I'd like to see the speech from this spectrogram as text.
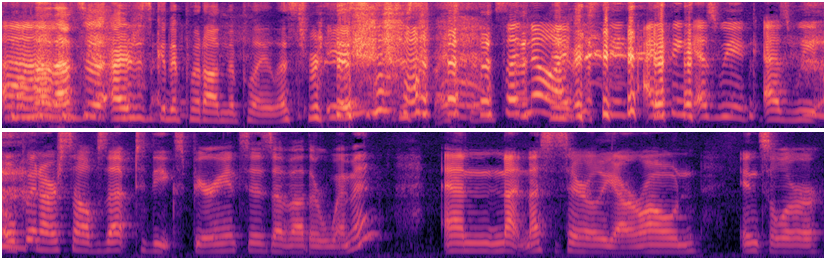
Well, no, that's what I was just gonna put on the playlist for this. but no, I just think I think as we as we open ourselves up to the experiences of other women and not necessarily our own insular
